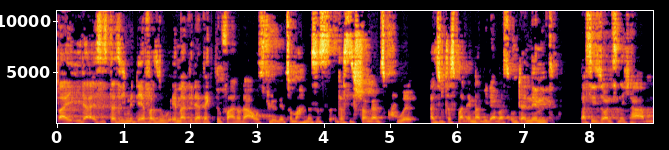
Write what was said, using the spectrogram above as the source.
Bei Ida ist es, dass ich mit der versuche, immer wieder wegzufahren oder Ausflüge zu machen. Das ist, das ist schon ganz cool. Also, dass man immer wieder was unternimmt, was sie sonst nicht haben.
